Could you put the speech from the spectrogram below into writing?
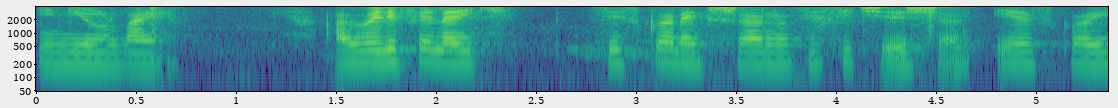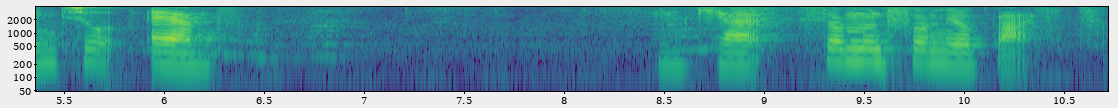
in your life. I really feel like this connection or this situation is going to end. Okay, someone from your past.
